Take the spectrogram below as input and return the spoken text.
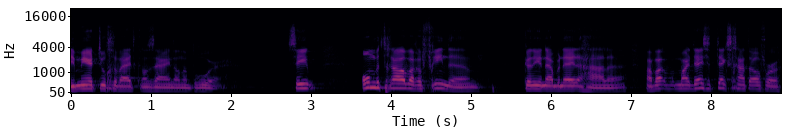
die meer toegewijd kan zijn dan een broer. Zie, onbetrouwbare vrienden kunnen je naar beneden halen. Maar, maar, deze tekst gaat over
